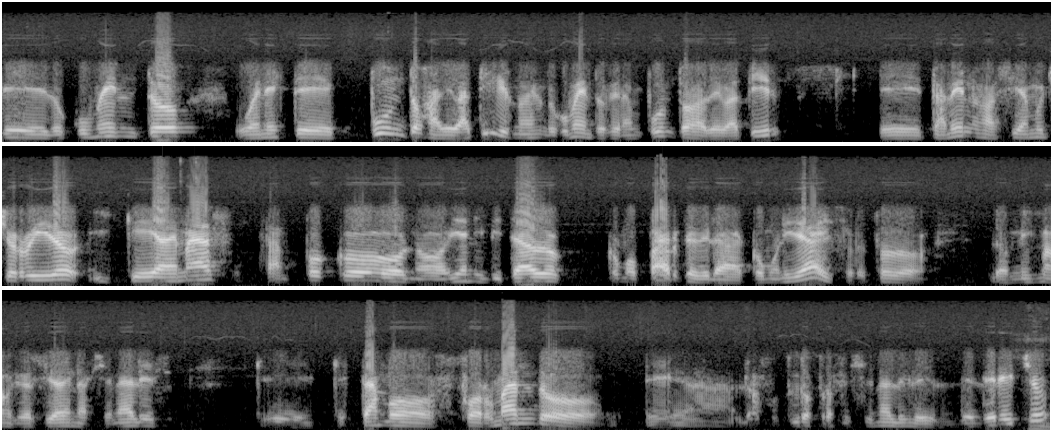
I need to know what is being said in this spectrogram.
este documento o en este puntos a debatir, no eran documentos, eran puntos a debatir, eh, también nos hacía mucho ruido y que además tampoco nos habían invitado como parte de la comunidad y sobre todo las mismas universidades nacionales que, estamos formando eh, a los futuros profesionales del derecho,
